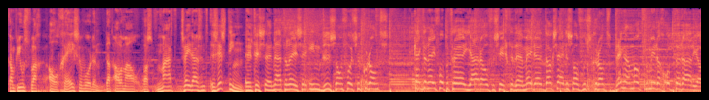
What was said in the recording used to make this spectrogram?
kampioensvlag al gehesen worden. Dat allemaal was maart 2016. Het is uh, na te lezen in de Zandvoortse krant. Kijk dan even op het uh, jaaroverzicht. En uh, mede dankzij de Zandvoortse krant brengen we hem ook vanmiddag op de radio.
